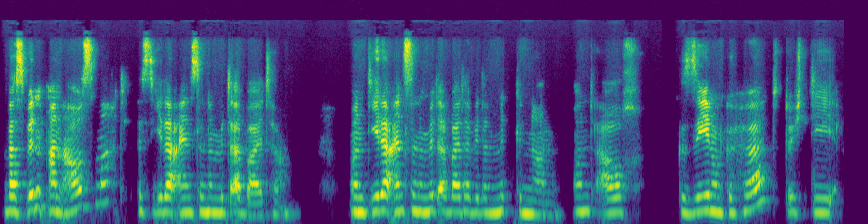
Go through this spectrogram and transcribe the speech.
was Windmann ausmacht, ist jeder einzelne Mitarbeiter. Und jeder einzelne Mitarbeiter wird dann mitgenommen und auch gesehen und gehört durch die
